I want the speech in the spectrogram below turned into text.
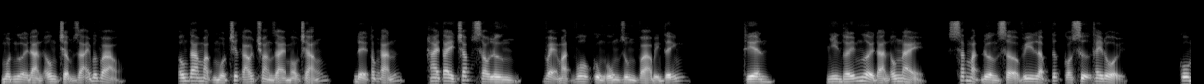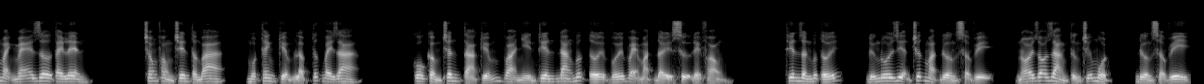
một người đàn ông chậm rãi bước vào. Ông ta mặc một chiếc áo choàng dài màu trắng, để tóc ngắn, hai tay chắp sau lưng, vẻ mặt vô cùng ung dung và bình tĩnh. Thiên! Nhìn thấy người đàn ông này, sắc mặt đường sở vi lập tức có sự thay đổi. Cô mạnh mẽ giơ tay lên. Trong phòng trên tầng ba, một thanh kiểm lập tức bay ra cô cầm chân tà kiếm và nhìn thiên đang bước tới với vẻ mặt đầy sự đề phòng. Thiên dần bước tới, đứng đối diện trước mặt đường sở vị, nói rõ ràng từng chữ một, đường sở vi,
